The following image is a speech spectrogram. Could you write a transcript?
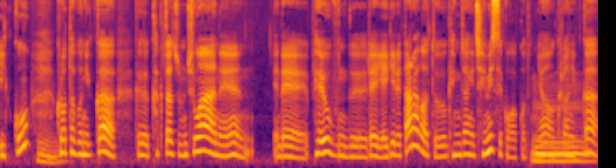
있고, 음. 그렇다 보니까 그 각자 좀 좋아하는 네, 배우분들의 얘기를 따라가도 굉장히 재밌을 것 같거든요. 음. 그러니까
